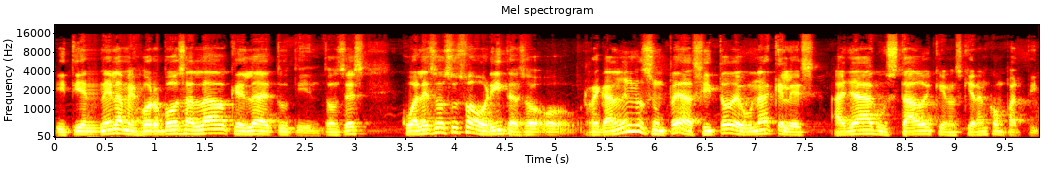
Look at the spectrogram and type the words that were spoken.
y tiene la mejor voz al lado que es la de Tuti. Entonces, ¿cuáles son sus favoritas? O, o regálenos un pedacito de una que les haya gustado y que nos quieran compartir.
